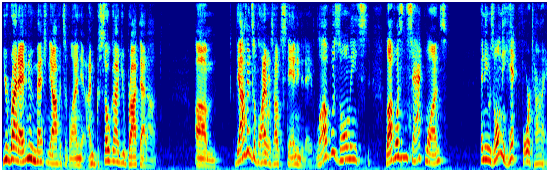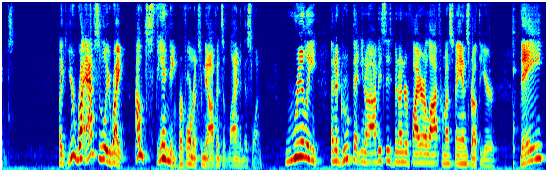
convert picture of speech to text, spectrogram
You're right. I haven't even mentioned the offensive line yet. I'm so glad you brought that up. Um, the offensive line was outstanding today. Love was only Love wasn't sacked once, and he was only hit four times. Like you're right, absolutely right. Outstanding performance from the offensive line in this one. Really, and a group that you know obviously has been under fire a lot from us fans throughout the year. They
